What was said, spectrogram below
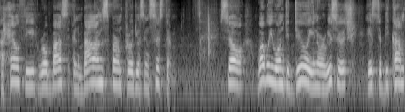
a healthy, robust, and balanced sperm-producing system. So what we want to do in our research is to become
